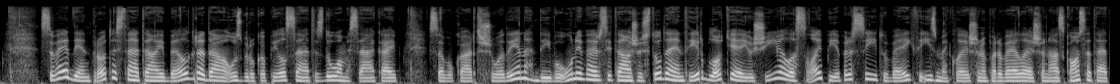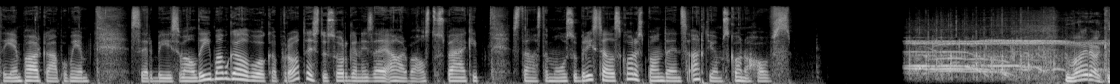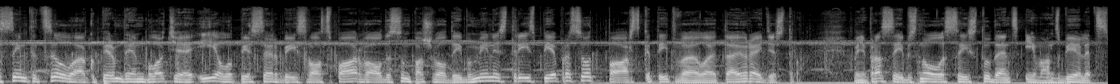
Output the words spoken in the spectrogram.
Svētdien protestētāji Belgradā uzbruka pilsētas domes ēkai. Savukārt šodien divu universitāšu studenti ir bloķējuši ielas, lai pieprasītu veikt izmeklēšanu par vēlēšanās konstatētajiem pārkāpumiem. Serbijas valdība apgalvo, ka protestus organizē ārvalstu spēki. Stāsta mūsu Briseles korespondents Artjoms Konohovs. you Vairāki simti cilvēku pirmdien bloķēja ielu pie Serbijas valsts pārvaldes un pašvaldību ministrijas, pieprasot pārskatīt vēlētāju reģistru. Viņa prasības nolasīja students Ivans Bielets.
